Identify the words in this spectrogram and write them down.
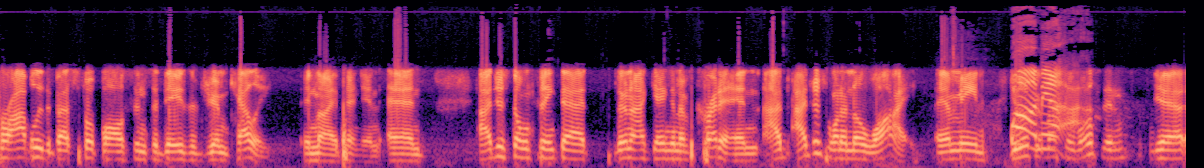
probably the best football since the days of Jim Kelly, in my opinion. And I just don't think that they're not getting enough credit, and I I just want to know why. I mean, you Well, look I at Russell I- Wilson. Yeah,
